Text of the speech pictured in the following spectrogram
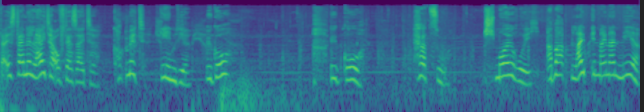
Da ist eine Leiter auf der Seite. Kommt mit. Gehen wir. Hugo? Hugo, hör zu. Schmoll ruhig, aber bleib in meiner Nähe.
